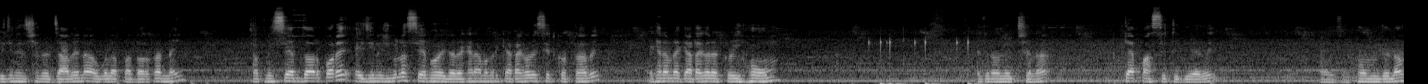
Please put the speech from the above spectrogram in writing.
বিজনেসের সাথে যাবে না, ওগুলো আপনার দরকার নেই। তো আপনি সেভ দেওয়ার পরে এই জিনিসগুলো সেভ হয়ে যাবে। এখানে আমাদের ক্যাটাগরি সেট করতে হবে। এখানে আমরা ক্যাটাগরি অ্যাড করি হোম এজন্য নিচ্ছে না। ক্যাপাসিটি দিয়ে দিই। এই যে হোম দিলাম,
